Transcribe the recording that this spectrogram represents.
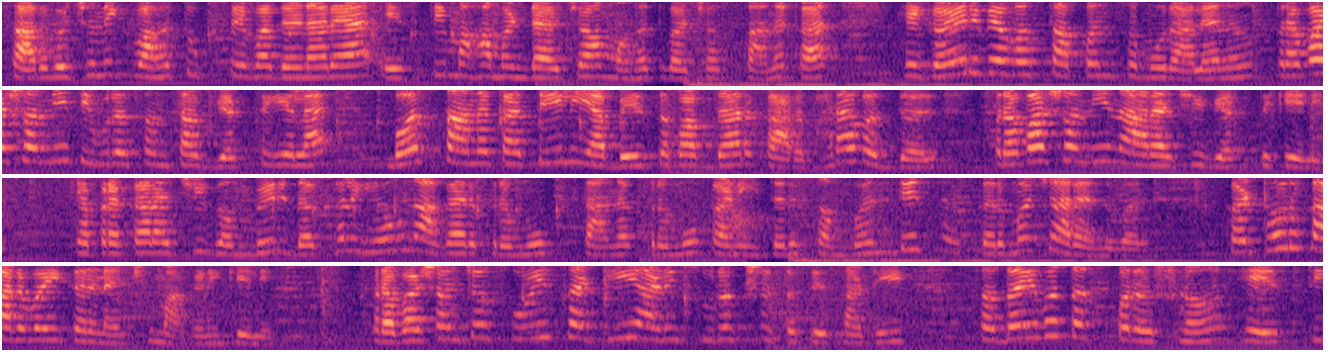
सार्वजनिक वाहतूक सेवा देणाऱ्या एस टी महामंडळाच्या महत्त्वाच्या स्थानकात हे गैरव्यवस्थापन समोर आल्यानं प्रवाशांनी तीव्र संताप व्यक्त केलाय. बस स्थानकातील या बेजबाबदार कारभाराबद्दल प्रवाशांनी नाराजी व्यक्त केली. या प्रकाराची गंभीर दखल घेऊन आगार प्रमुख स्थानक प्रमुख आणि इतर संबंधित कर्मचाऱ्यांवर कठोर कारवाई करण्याची मागणी केली. प्रवाशांच्या सोयीसाठी आणि सुरक्षिततेसाठी सदैव तत्पर असणं हे एस टी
